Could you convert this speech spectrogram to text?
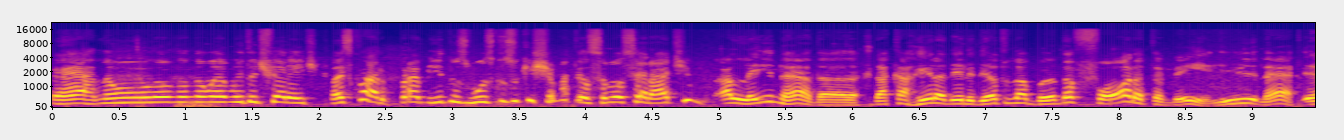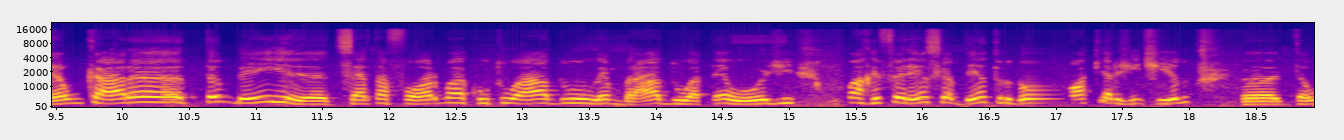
é, não, não, não é muito diferente. Mas, claro, pra mim, dos músicos, o que chama atenção é o Cerati, além, né, da, da carreira dele dentro da banda, fora também. Ele, né, é um cara também, de certa forma, cultuado, lembrado até hoje, uma referência dentro do rock argentino. Ah, então,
